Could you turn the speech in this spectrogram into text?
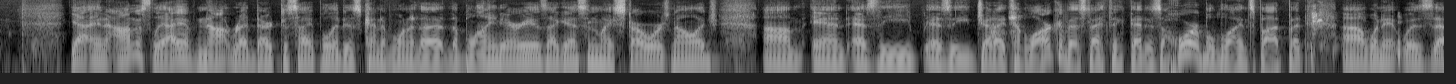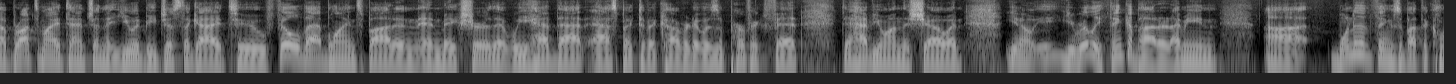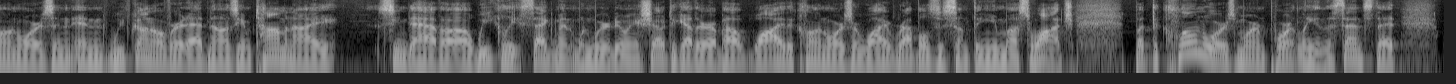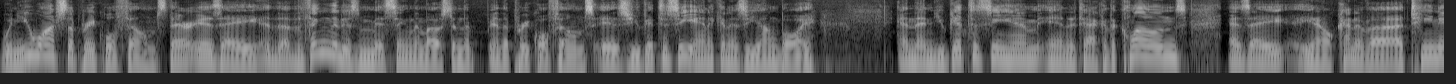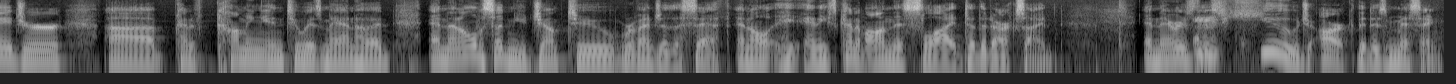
Yeah, and honestly, I have not read Dark Disciple. It is kind of one of the the blind areas, I guess, in my Star Wars knowledge. Um, and as the as the Jedi Temple archivist, I think that is a horrible blind spot. But uh, when it was uh, brought to my attention that you would be just the guy to fill that blind spot and and make sure that we had that aspect of it covered, it was a perfect fit to have you on the show. And you know, you really think about it. I mean. Uh, one of the things about the Clone Wars, and, and we've gone over it ad nauseum, Tom and I seem to have a, a, weekly segment when we were doing a show together about why the Clone Wars or why Rebels is something you must watch. But the Clone Wars, more importantly, in the sense that when you watch the prequel films, there is a the, the thing that is missing the most in the in the prequel films is you get to see Anakin as a young boy and then you get to see him in Attack of the Clones as a you know kind of a, a teenager, uh, kind of coming into his manhood, and then all of a sudden you jump to Revenge of the Sith, and all he, and he's kind of on this slide to the dark side, and there is this huge arc that is missing.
